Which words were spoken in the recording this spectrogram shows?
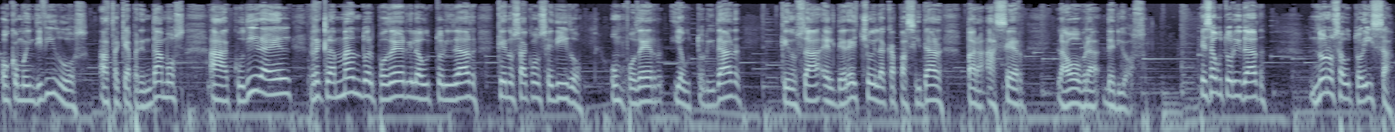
o como individuos hasta que aprendamos a acudir a Él reclamando el poder y la autoridad que nos ha concedido, un poder y autoridad que nos da el derecho y la capacidad para hacer la obra de Dios. Esa autoridad no nos autoriza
